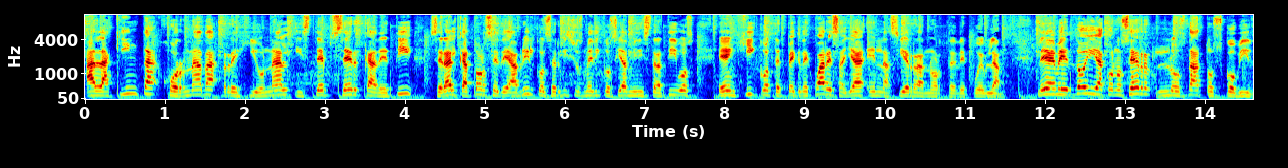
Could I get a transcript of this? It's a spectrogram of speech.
a la quinta jornada regional ISTEP cerca de ti. Será el 14 de abril con servicios médicos y administrativos en Jicotepec de Juárez, allá en la Sierra Norte de Puebla. Le doy a conocer los datos COVID.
